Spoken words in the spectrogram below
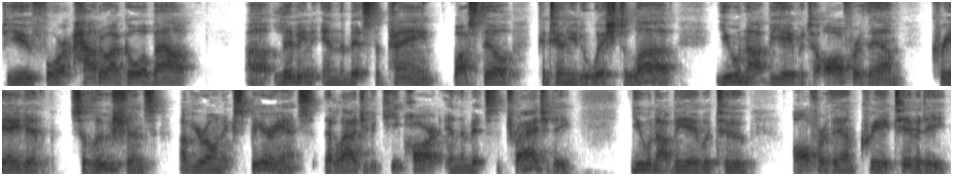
to you for how do I go about uh, living in the midst of pain while still continue to wish to love, you will not be able to offer them creative solutions of your own experience that allowed you to keep heart in the midst of tragedy. You will not be able to offer them creativity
